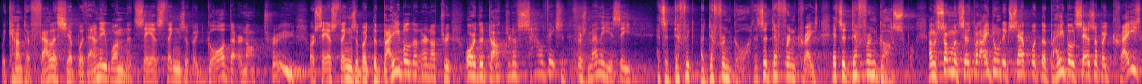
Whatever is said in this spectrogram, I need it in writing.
We can't have fellowship with anyone that says things about God that are not true, or says things about the Bible that are not true, or the doctrine of salvation. There's many, you see, it's a different, a different God, it's a different Christ, it's a different gospel. And if someone says, But I don't accept what the Bible says about Christ,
